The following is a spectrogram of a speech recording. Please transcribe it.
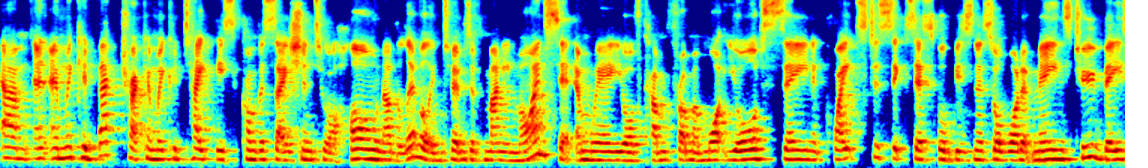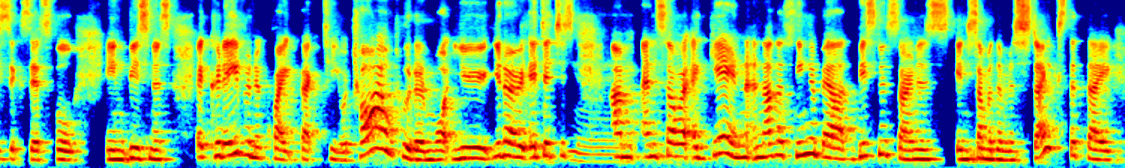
um, and, and we could backtrack and we could take this conversation to a whole nother level in terms of money mindset and where you've come from and what you've seen equates to successful business or what it means to be successful in business. It could even equate back to your childhood and what you you know it, it just yeah. um, and so again another thing about business owners in some of the mistakes that they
